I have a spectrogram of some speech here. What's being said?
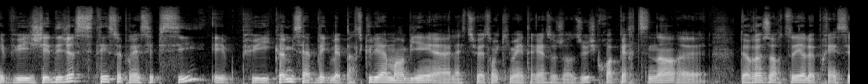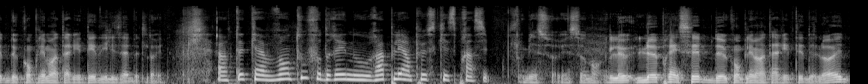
Et puis, j'ai déjà cité ce principe ici, et puis, comme il s'applique particulièrement bien à la situation qui m'intéresse aujourd'hui, je crois pertinent euh, de ressortir le principe de complémentarité d'Elizabeth Lloyd. Alors peut-être qu'avant tout, faudrait nous rappeler un peu ce qu'est ce principe. Bien sûr, bien sûr. Donc, le, le principe de complémentarité de Lloyd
